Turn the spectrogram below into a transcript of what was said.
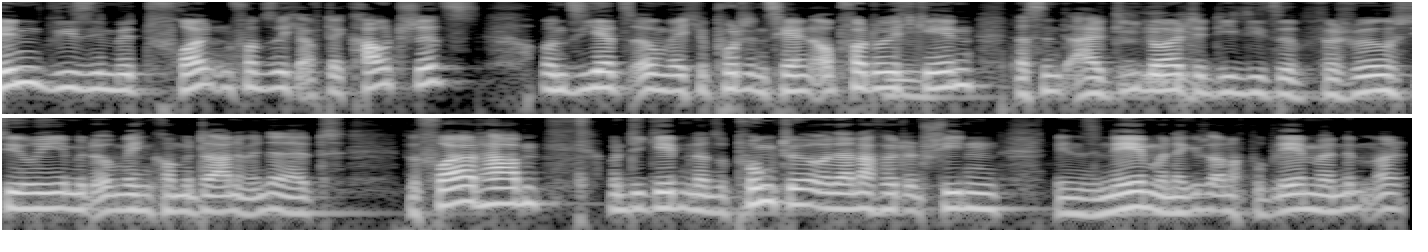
hin, wie sie mit Freunden von sich auf der Couch sitzt und sie jetzt irgendwelche potenziellen Opfer durchgehen. Mhm. Das sind halt die Leute, die diese Verschwörungstheorie mit irgendwelchen Kommentaren im Internet befeuert haben und die geben dann so Punkte und danach wird entschieden, wen sie nehmen und dann gibt es auch noch Probleme. Nimmt man,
